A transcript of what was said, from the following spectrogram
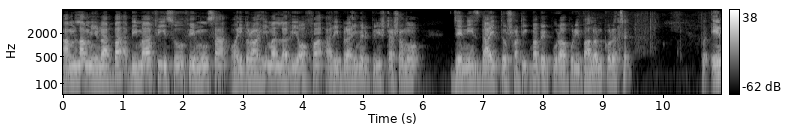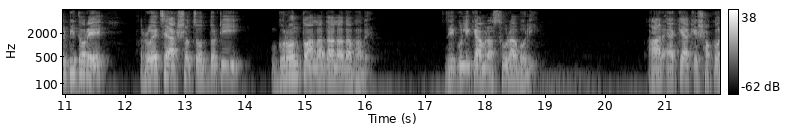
আমলাম ইউনাব্বা বিমাফি সুফি মুসা ও ইব্রাহিম আল্লাভি অফা আর ইব্রাহিমের পৃষ্ঠাসমূহ যে নিজ দায়িত্ব সঠিকভাবে পুরাপুরি পালন করেছে। তো এর ভিতরে রয়েছে একশো চোদ্দটি গ্রন্থ আলাদা আলাদাভাবে, যেগুলিকে আমরা সুরা বলি। আর একে একে সকল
